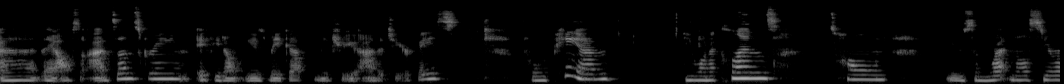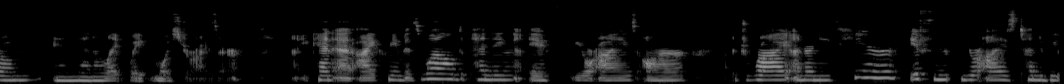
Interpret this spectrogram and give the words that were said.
uh, they also add sunscreen. If you don't use makeup, make sure you add it to your face. For PM, you want to cleanse, tone, use some retinol serum, and then a lightweight moisturizer. Now you can add eye cream as well, depending if your eyes are dry underneath here. If your eyes tend to be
